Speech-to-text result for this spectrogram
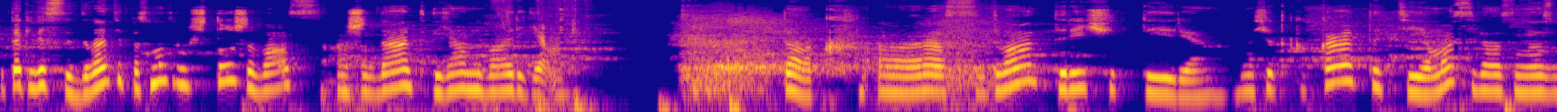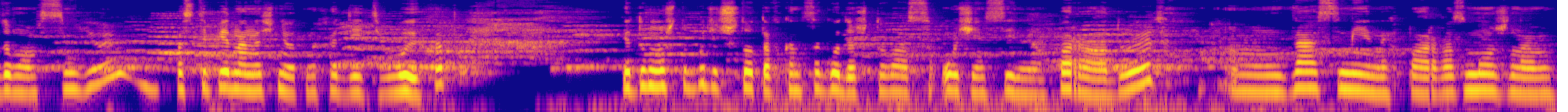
Итак, весы, давайте посмотрим, что же вас ожидает в январе. Так, а, раз, два, три, четыре. Значит, какая-то тема, связанная с домом, с семьей, постепенно начнет находить выход. Я думаю, что будет что-то в конце года, что вас очень сильно порадует. Для семейных пар, возможно,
